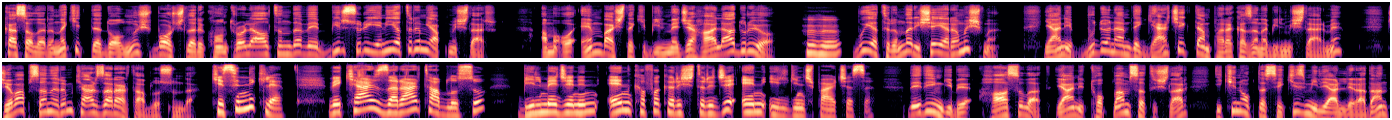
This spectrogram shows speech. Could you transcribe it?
Kasaları nakitle dolmuş, borçları kontrol altında ve bir sürü yeni yatırım yapmışlar. Ama o en baştaki bilmece hala duruyor. Hı hı. Bu yatırımlar işe yaramış mı? Yani bu dönemde gerçekten para kazanabilmişler mi? Cevap sanırım kar zarar tablosunda. Kesinlikle. Ve kar zarar tablosu bilmecenin en kafa karıştırıcı, en ilginç parçası. Dediğim gibi hasılat yani toplam satışlar 2.8 milyar liradan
